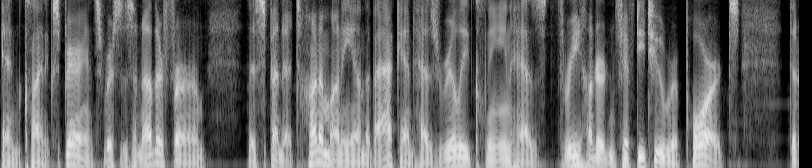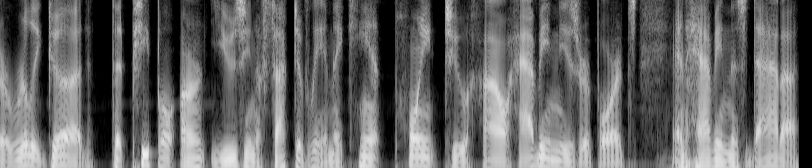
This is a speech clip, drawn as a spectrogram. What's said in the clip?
and client experience versus another firm that spent a ton of money on the back end, has really clean, has 352 reports that are really good that people aren't using effectively and they can't point to how having these reports and having this data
